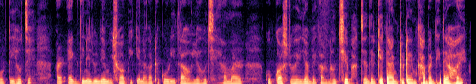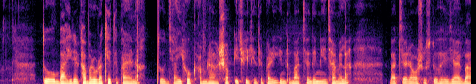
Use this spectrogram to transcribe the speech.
করতেই হচ্ছে। আর একদিনে যদি আমি সবই কেনাকাটা করি, তাহলে হচ্ছে আমার খুব কষ্ট হয়ে যাবে। কারণ হচ্ছে বাচ্চাদেরকে টাইম টু টাইম খাবার দিতে হয়। তো বাহিরের খাবার ওরা খেতে পারে না। তো যাই হোক, আমরা সব কিছুই খেতে পারি, কিন্তু বাচ্চাদের নিয়ে ঝামেলা। বাচ্চারা অসুস্থ হয়ে যায় বা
